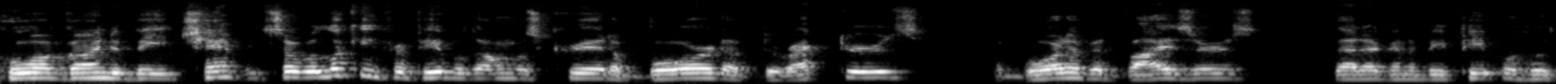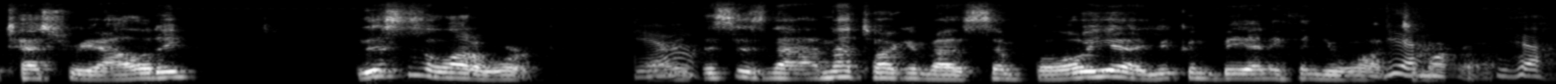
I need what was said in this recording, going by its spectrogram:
who are going to be champions. So we're looking for people to almost create a board of directors a board of advisors that are going to be people who test reality. This is a lot of work. Yeah. Right? This is not, I'm not talking about a simple, oh, yeah, you can be anything you want yeah. tomorrow. Yeah.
